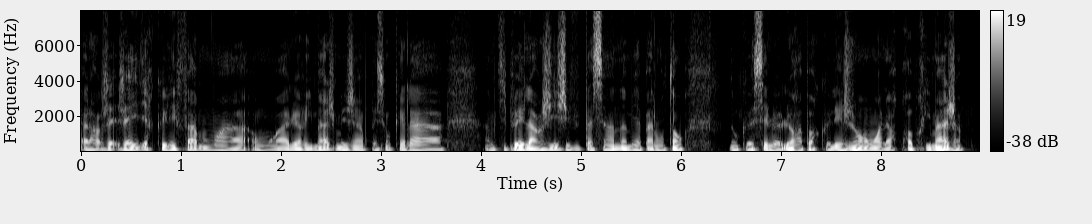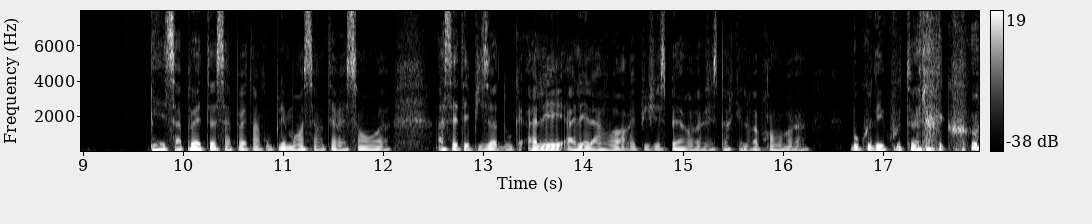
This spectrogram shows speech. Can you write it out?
alors j'allais dire que les femmes ont à, leur image, mais j'ai l'impression qu'elle a un petit peu élargi. J'ai vu passer un homme il n'y a pas longtemps. Donc c'est le, rapport que les gens ont à leur propre image. Et ça peut être, un complément assez intéressant à cet épisode. Donc allez, allez la voir et puis j'espère, j'espère qu'elle va prendre beaucoup d'écoute d'un coup,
